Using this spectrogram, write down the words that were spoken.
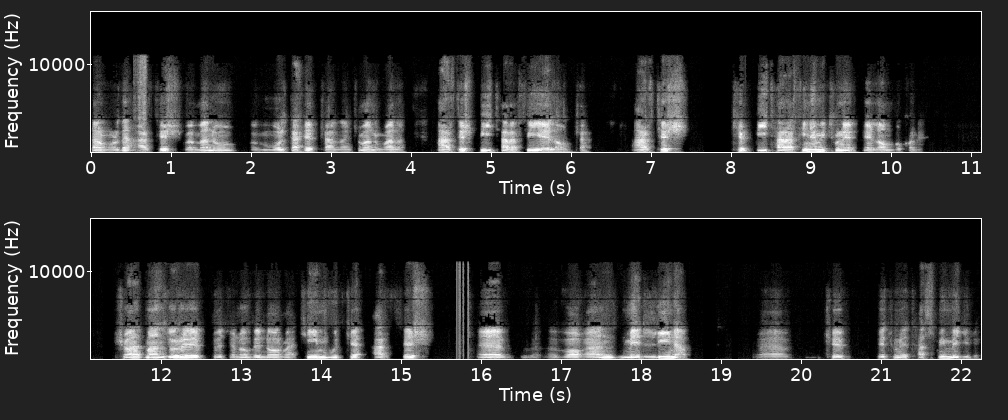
در مورد ارتش و منو ملتحق کردن که من اومدم. ارتش بیطرفی اعلام کرد. ارتش که بیطرفی نمی‌تونه اعلام بکنه. شاید منظور جناب نارمکی این بود که ارتش واقعا ملی نبود که بتونه تصمیم بگیره.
